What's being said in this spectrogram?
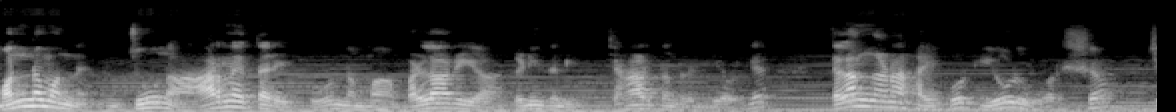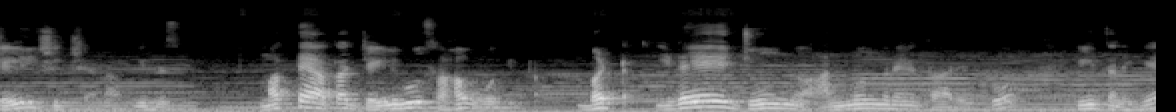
ಮೊನ್ನೆ ಮೊನ್ನೆ, ಜೂನ್ ಆರನೇ ತಾರೀಕು ನಮ್ಮ ಬಳ್ಳಾರಿಯ ಗಣಿದನಿ ಜನಾರ್ದನ್ ರೆಡ್ಡಿ ಅವರಿಗೆ ತೆಲಂಗಾಣ ಹೈಕೋರ್ಟ್ ಏಳು ವರ್ಷ ಜೈಲು ಶಿಕ್ಷೆಯನ್ನು ವಿಧಿಸಿದೆ. ಮತ್ತೆ ಆತ ಜೈಲಿಗೂ ಸಹ ಹೋಗಿದ್ದ. ಬಟ್ ಇದೇ ಜೂನ್ ಹನ್ನೊಂದನೇ ತಾರೀಕು ಈತನಿಗೆ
